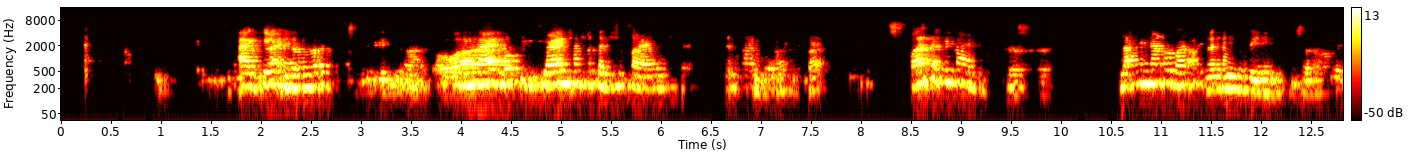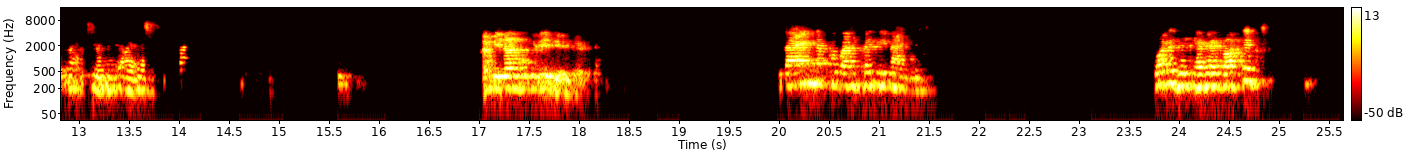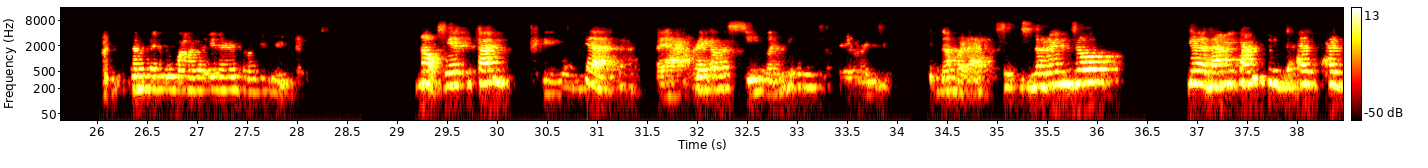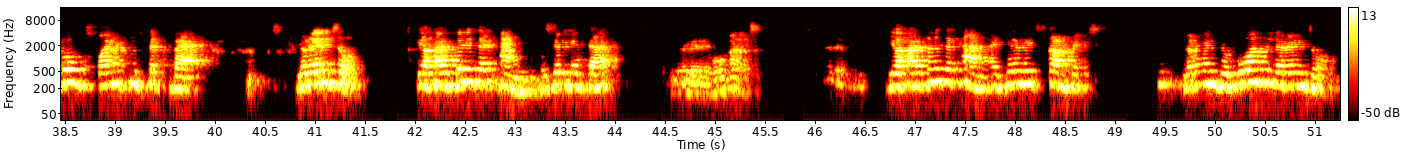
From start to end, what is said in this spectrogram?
I came there. And I hope it's line number thirty-five. One thirty-nine. Line number one. I mean, I'm really different. Line number one thirty-nine. What is it? Have I got it? No, we have to come. Yeah, इतना बड़ा है Lorenzo. Yeah, now we come to, the- I'll, I'll go one or two steps back. Lorenzo, your husband is at hand. Is it like that? Your husband is at hand. I hear his trumpet. Lorenzo, go on to Lorenzo.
